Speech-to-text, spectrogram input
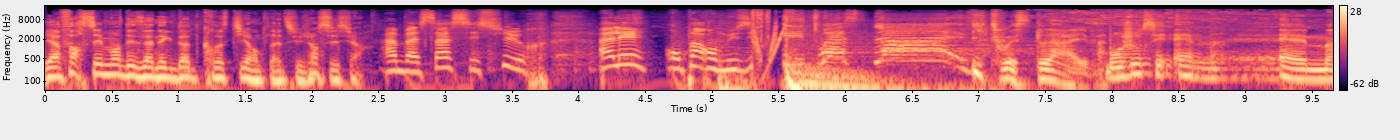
Il y a forcément des anecdotes croustillantes là-dessus, j'en suis sûr. Ah bah ça c'est sûr. Allez, on part en musique. It West Live It West Live. Bonjour, c'est M. M.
